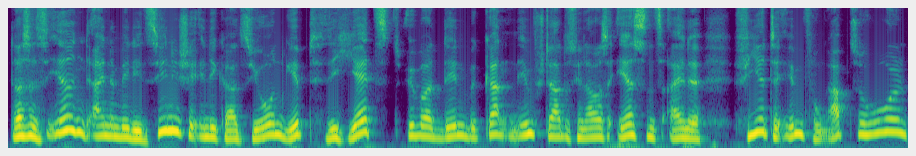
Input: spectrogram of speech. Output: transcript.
dass es irgendeine medizinische Indikation gibt, sich jetzt über den bekannten Impfstatus hinaus erstens eine vierte Impfung abzuholen,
